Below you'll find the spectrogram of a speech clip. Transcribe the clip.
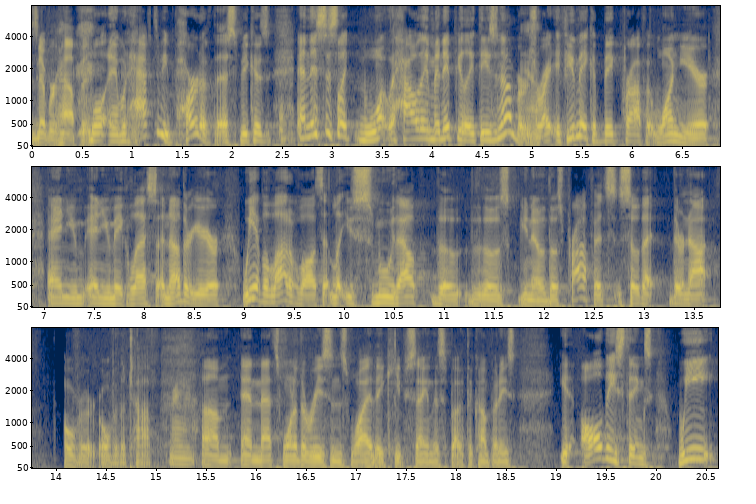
would never happen. Well, it would have to be part of this because, and this is like what, how they manipulate these numbers, right? If you make a big profit one year and you and you make less another year, we have a lot of laws that let you smooth out the, those you know those profits so that they're not over over the top. Right. Um, and that's one of the reasons why they keep saying this about the companies. You know, all these things, we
